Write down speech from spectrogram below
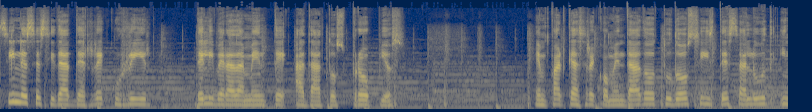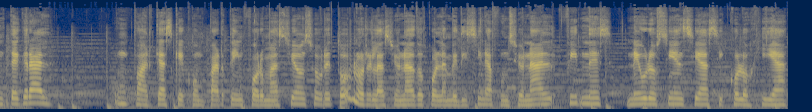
sin necesidad de recurrir deliberadamente a datos propios. En Podcast recomendado Tu dosis de salud integral, un podcast que comparte información sobre todo lo relacionado con la medicina funcional, fitness, neurociencia, psicología,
